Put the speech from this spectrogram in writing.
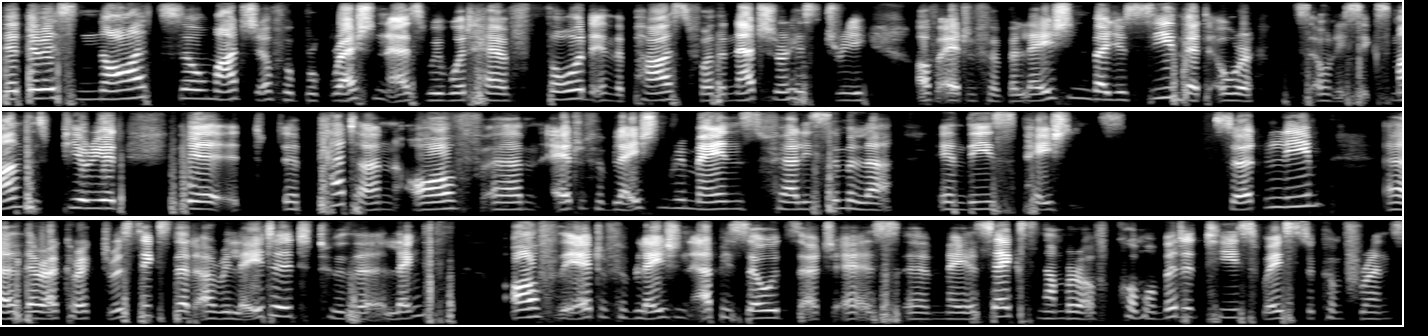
that there is not so much of a progression as we would have thought in the past for the natural history of atrial fibrillation. But you see that over it's only six months period, the, the pattern of um, atrial fibrillation remains fairly similar in these patients. Certainly, uh, there are characteristics that are related to the length of the atrial fibrillation episodes, such as uh, male sex, number of comorbidities, waist circumference,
